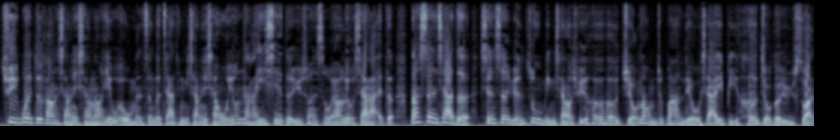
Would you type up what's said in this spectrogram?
去为对方想一想。然后也为我们整个家庭想一想，我有哪一些的预算是我要留下来的？那剩下的先生原住民想要去喝喝酒，那我们就帮他留下一笔喝酒的预算，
